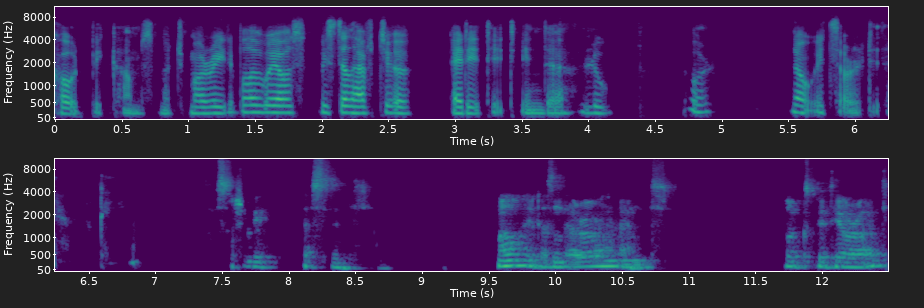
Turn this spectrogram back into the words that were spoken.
code becomes much more readable. We also we still have to edit it in the loop or no, it's already there. Okay. Test it? No, it doesn't error and looks pretty all right.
